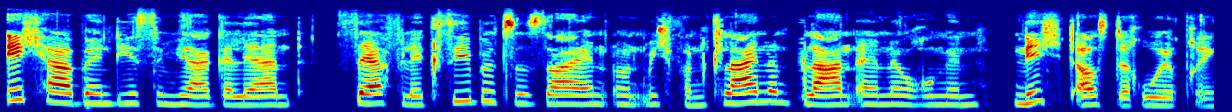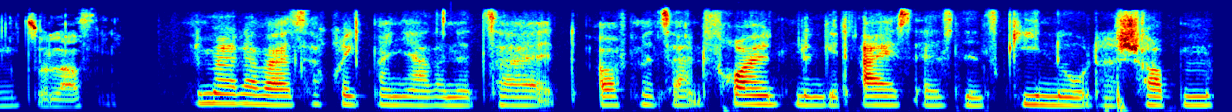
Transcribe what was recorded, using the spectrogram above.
Ich habe in diesem Jahr gelernt, sehr flexibel zu sein und mich von kleinen Planänderungen nicht aus der Ruhe bringen zu lassen. Normalerweise verbringt man ja seine Zeit oft mit seinen Freunden und geht Eis essen, ins Kino oder shoppen.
